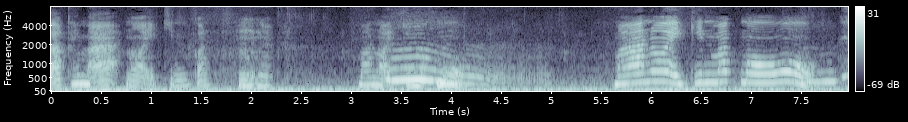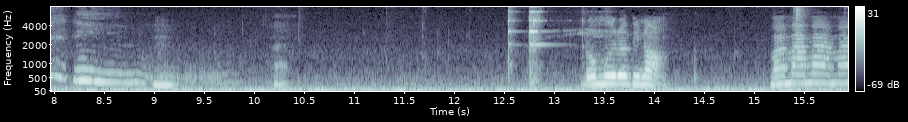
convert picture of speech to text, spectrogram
ตักให้หมาหน่อยกินก่อน มาหน่อยกินมักหมูมาหน่อยกินมักหมูอืมอะลงมือเลยพี่น้อง มามามามา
